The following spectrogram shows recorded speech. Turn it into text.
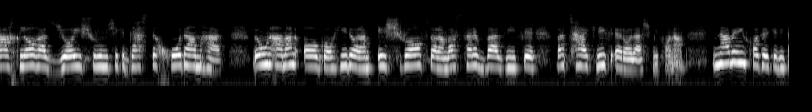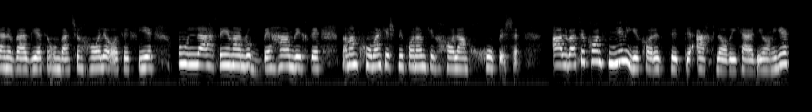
اخلاق از جایی شروع میشه که دست خودم هست. به اون عمل آگاهی دارم اشراف دارم و سر وظیفه و تکلیف ارادش می‌کنم. نه به این خاطر که دیدن وضعیت اون بچه حال عاطفی اون لحظه من رو به هم ریخته و من کمکش می‌کنم که حالم خوب بشه. البته کانت نمیگه کار ضد اخلاقی کردی ها. میگه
